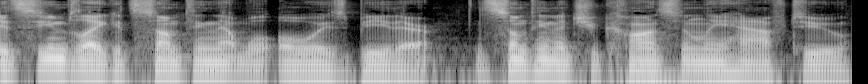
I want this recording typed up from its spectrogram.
it seems like it's something that will always be there. It's something that you constantly have to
